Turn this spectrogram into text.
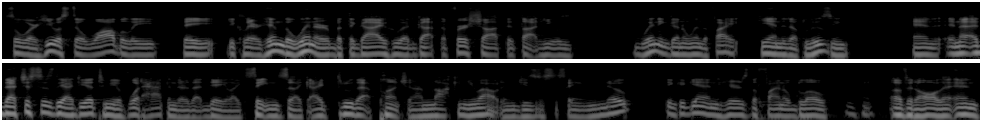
So where he was still wobbly, they declared him the winner, but the guy who had got the first shot that thought he was winning, gonna win the fight, he ended up losing. And and that just is the idea to me of what happened there that day. Like Satan's like, I threw that punch and I'm knocking you out, and Jesus is saying, Nope, think again. Here's the final blow mm-hmm. of it all, and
